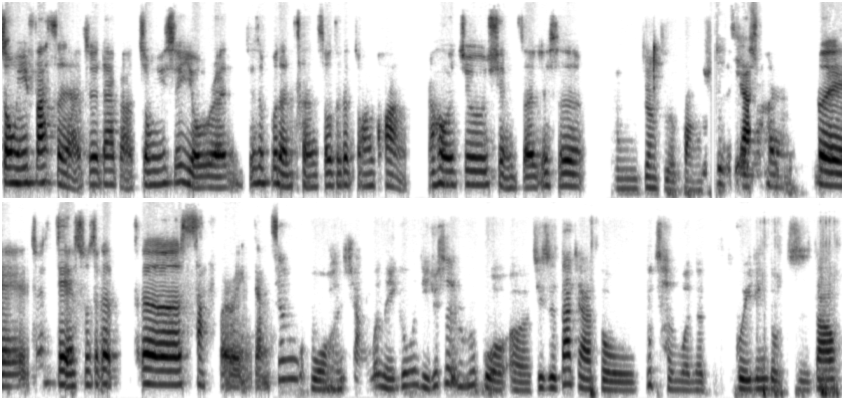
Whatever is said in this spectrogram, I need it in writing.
终于发生了，就代表终于是有人就是不能承受这个状况，然后就选择就是用这样子的方式，对，就结束这个这个 suffering 这样。像我很想问的一个问题就是，如果呃，其实大家都不成文的规定都知道，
